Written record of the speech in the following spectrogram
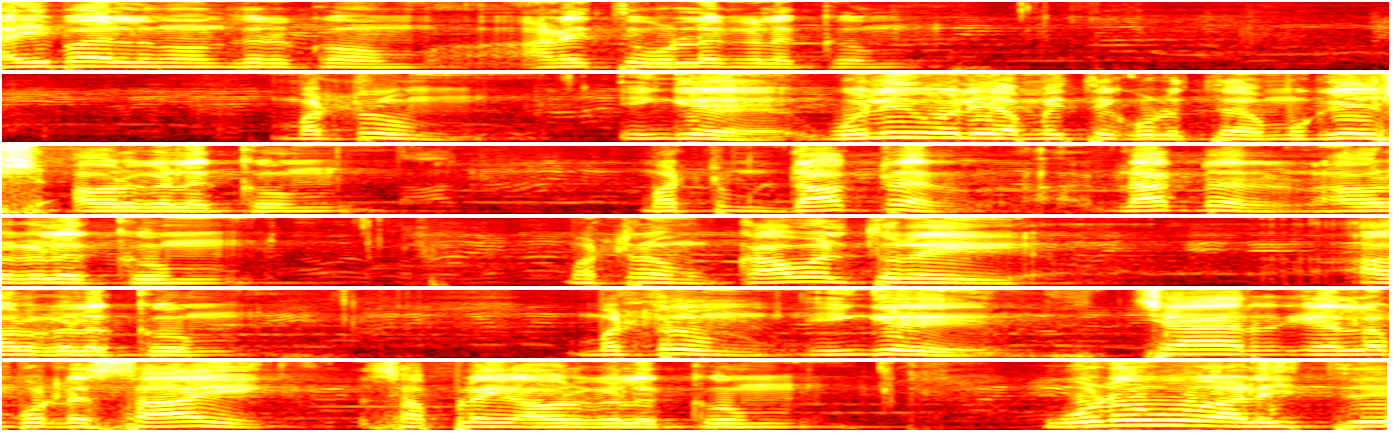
ஐபால் வந்திருக்கும் அனைத்து உள்ளங்களுக்கும் மற்றும் இங்கு ஒலி ஒலி அமைத்து கொடுத்த முகேஷ் அவர்களுக்கும் மற்றும் டாக்டர் டாக்டர் அவர்களுக்கும் மற்றும் காவல்துறை அவர்களுக்கும் மற்றும் இங்கு சேர் எல்லாம் போட்ட சாய் சப்ளை அவர்களுக்கும் உணவு அளித்து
